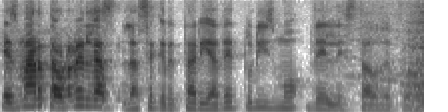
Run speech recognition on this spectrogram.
Es Marta Ornelas, la secretaria de Turismo del Estado de Puebla.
